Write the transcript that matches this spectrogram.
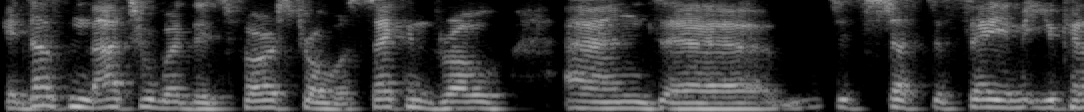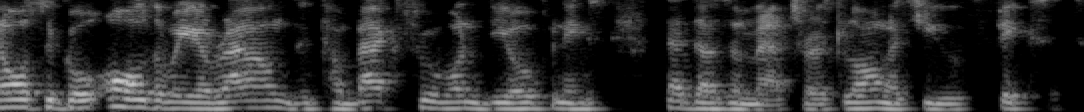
It doesn't matter whether it's first row or second row and uh, it's just the same. You can also go all the way around and come back through one of the openings. That doesn't matter as long as you fix it.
